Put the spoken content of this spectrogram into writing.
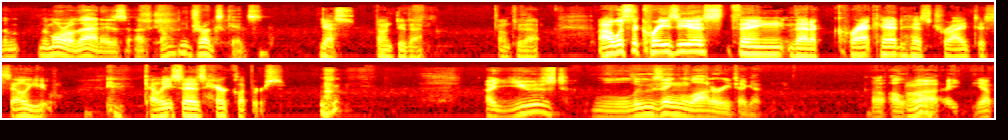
The, the moral of that is uh, don't do drugs, kids. Yes, don't do that. Don't do that. Uh, what's the craziest thing that a crackhead has tried to sell you? Kelly says hair clippers. A used losing lottery ticket. A- a- Oh. uh, a- yep.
